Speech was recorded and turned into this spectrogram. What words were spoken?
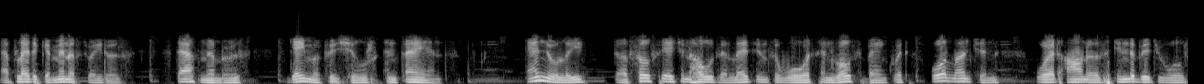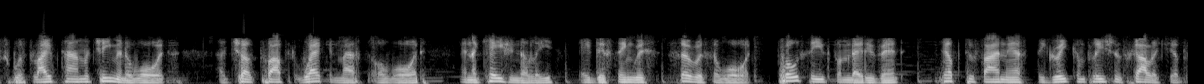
athletic administrators, staff members, game officials, and fans. Annually, the association holds a Legends Awards and Roast Banquet or luncheon where it honors individuals with Lifetime Achievement Awards, a Chuck Prophet Wackenmaster Award, and occasionally a Distinguished Service Award. Proceeds from that event help to finance degree completion scholarships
